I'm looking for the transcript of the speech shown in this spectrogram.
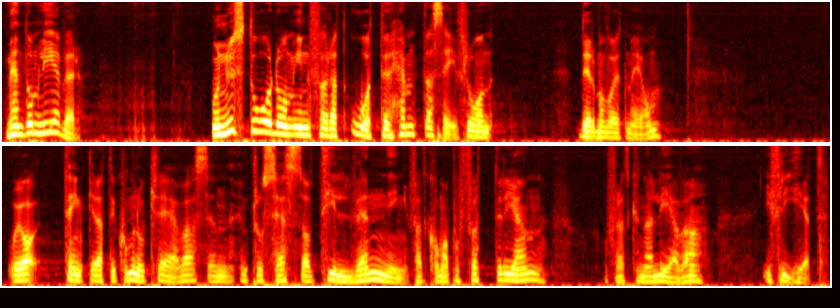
Men de lever. Och nu står de inför att återhämta sig från det de har varit med om. Och jag tänker att det kommer nog krävas en, en process av tillvänjning för att komma på fötter igen och för att kunna leva i frihet.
